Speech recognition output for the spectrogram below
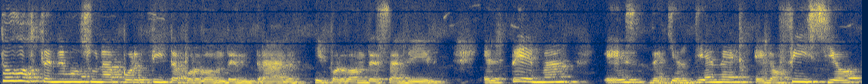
todos tenemos una puertita por donde entrar y por donde salir. El tema es de quien tiene el oficio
